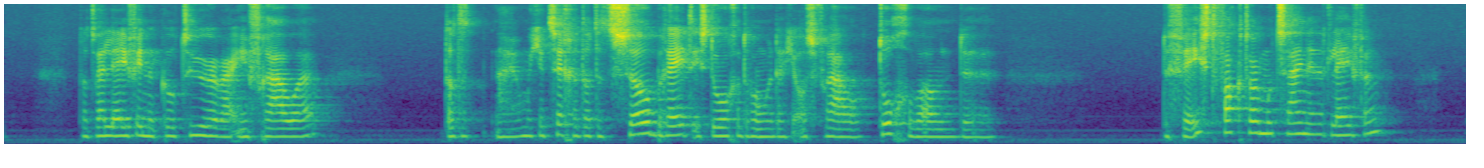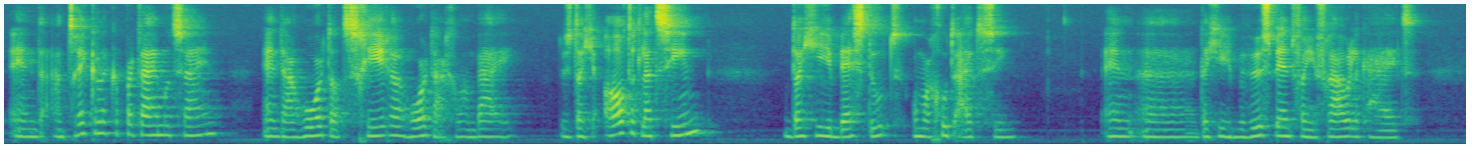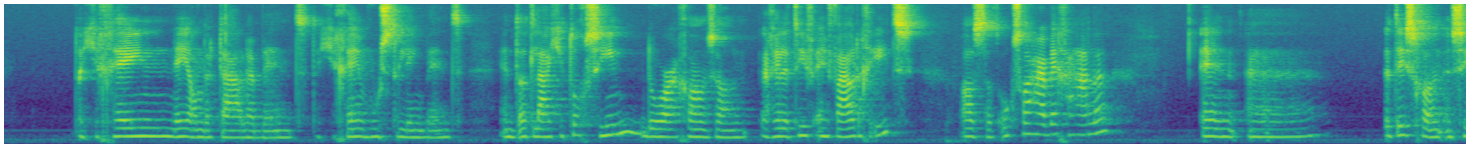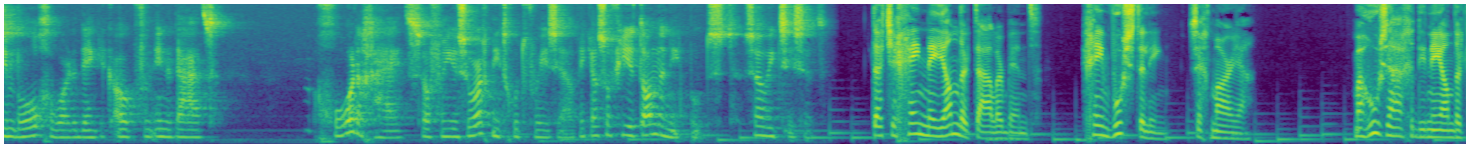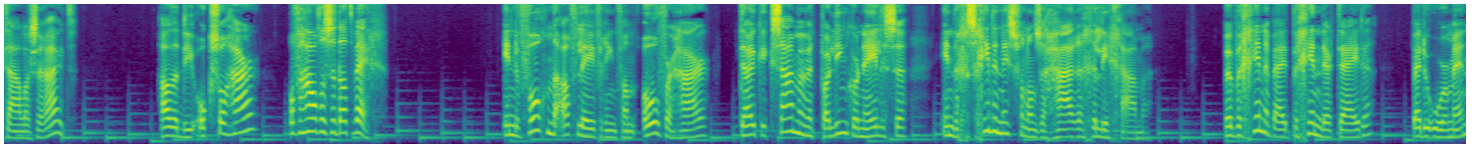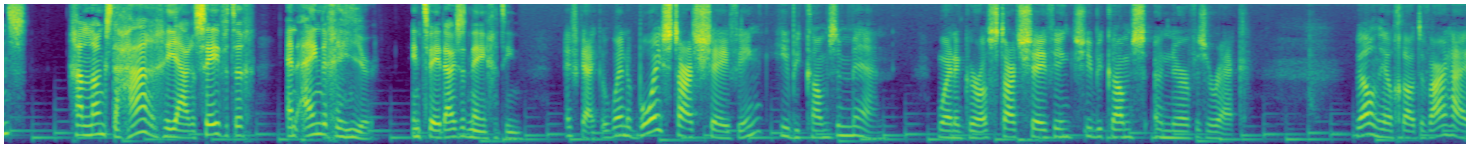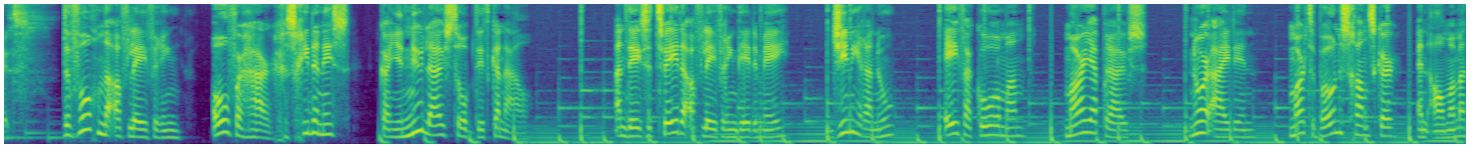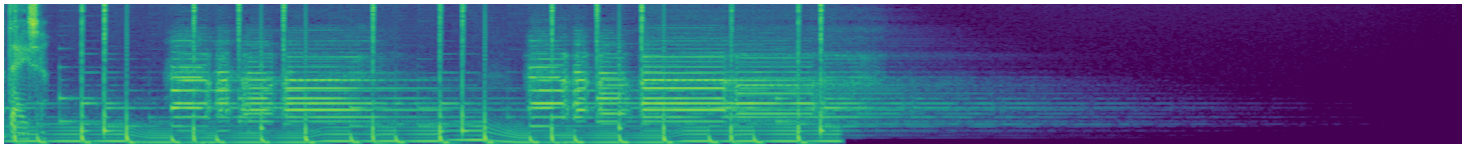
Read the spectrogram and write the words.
dat wij leven in een cultuur waarin vrouwen. dat het, nou hoe moet je het zeggen, dat het zo breed is doorgedrongen dat je als vrouw toch gewoon de. de feestfactor moet zijn in het leven. En de aantrekkelijke partij moet zijn. En daar hoort dat scheren hoort daar gewoon bij. Dus dat je altijd laat zien dat je je best doet om er goed uit te zien. En uh, dat je je bewust bent van je vrouwelijkheid. Dat je geen Neandertaler bent. Dat je geen woesteling bent. En dat laat je toch zien door gewoon zo'n relatief eenvoudig iets. Als dat okselhaar weghalen. En uh, het is gewoon een symbool geworden, denk ik ook, van inderdaad goordigheid. Zo van je zorgt niet goed voor jezelf. Weet je, alsof je je tanden niet poetst. Zoiets is het. Dat je geen Neandertaler bent. Geen woesteling, zegt Marja. Maar hoe zagen die Neandertalers eruit? Hadden die okselhaar of haalden ze dat weg? In de volgende aflevering van Over haar duik ik samen met Paulien Cornelissen in de geschiedenis van onze harige lichamen. We beginnen bij het begin der tijden, bij de oermens, gaan langs de harige jaren 70 en eindigen hier, in 2019. Even kijken. When a boy starts shaving, he becomes a man. When a girl starts shaving, she becomes a nervous wreck. Wel een heel grote waarheid. De volgende aflevering over haar geschiedenis kan je nu luisteren op dit kanaal. Aan deze tweede aflevering deden mee Ginny Ranou, Eva Koreman, Marja Pruis, Noor Aydin, Marte Bonenschansker en Alma Matthijssen.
